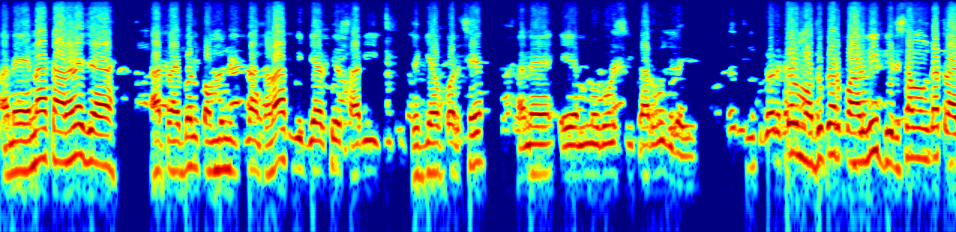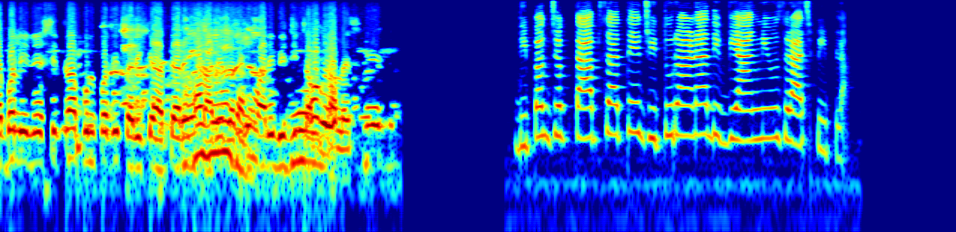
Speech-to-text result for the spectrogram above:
અને એના કારણે જ આ ટ્રાઇબલ કોમ્યુનિટીના ઘણા વિદ્યાર્થીઓ સારી જગ્યા ઉપર છે અને એ એમનું ઋણ સ્વીકારવું જ રહ્યું. ડોક્ટર મધુકર પાડવી બિરસા મુંડા ટ્રાઇબલ યુનિવર્સિટીના કુલપતિ તરીકે અત્યારે કાર્યરત મારી બીજી ટર્મ ચાલે છે. દીપક જગતાપ સાથે જીતુ રાણા દિવ્યાંગ ન્યૂઝ રાજપીપળા.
